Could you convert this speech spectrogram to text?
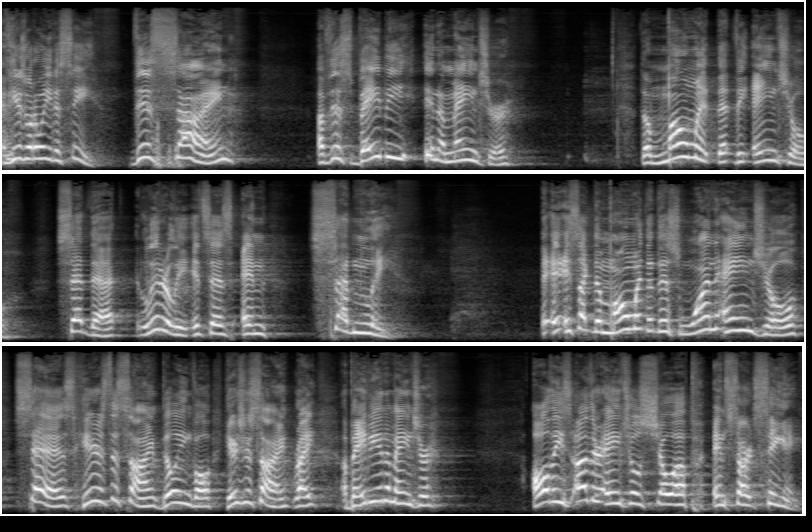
And here's what I want you to see this sign of this baby in a manger, the moment that the angel said that, literally it says, and suddenly. It's like the moment that this one angel says, here's the sign, Billy Engvall, here's your sign, right? A baby in a manger. All these other angels show up and start singing.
